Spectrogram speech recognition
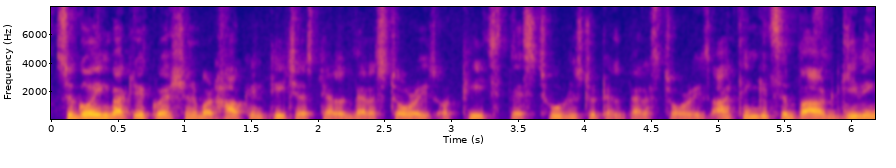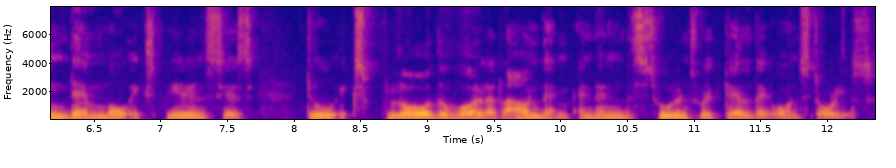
so going back to your question about how can teachers tell better stories or teach their students to tell better stories, I think it's about giving them more experiences to explore the world around them, and then the students will tell their own stories.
